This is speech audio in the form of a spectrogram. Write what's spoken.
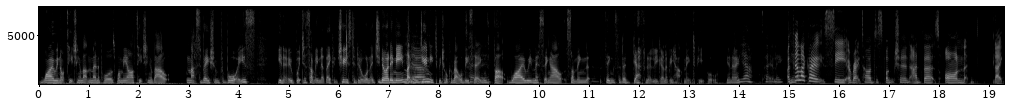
why are we not teaching about the menopause when we are teaching about masturbation for boys you know which is something that they could choose to do or do you know what i mean? Like Yeah. we do need to be talking about all these things but why are we missing out something that things that are definitely going to be happening to people you know? Yeah, totally. I feel like I see erectile dysfunction adverts on like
